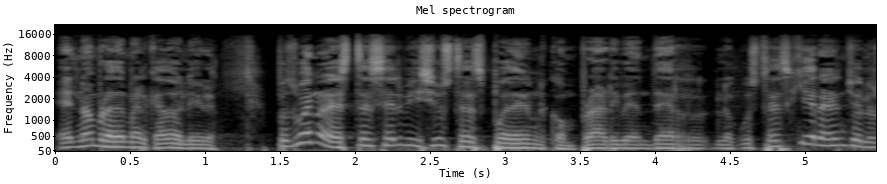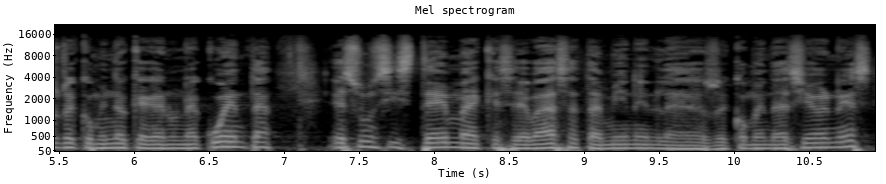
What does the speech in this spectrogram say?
el nombre de Mercado Libre. Pues bueno, este servicio ustedes pueden comprar y vender lo que ustedes quieran. Yo les recomiendo que hagan una cuenta. Es un sistema que se basa también en las recomendaciones,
